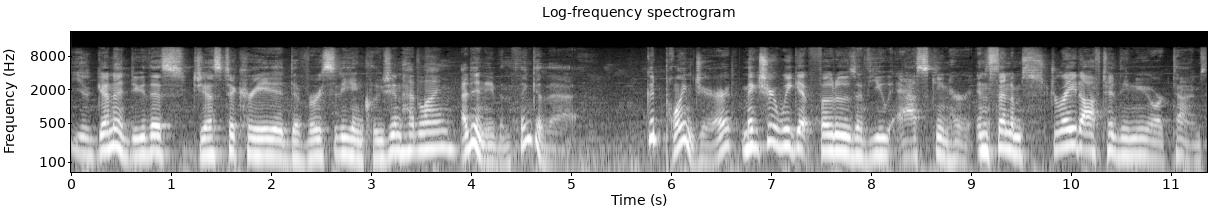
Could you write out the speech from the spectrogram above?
You're gonna do this just to create a diversity inclusion headline? I didn't even think of that. Good point, Jared. Make sure we get photos of you asking her and send them straight off to the New York Times.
